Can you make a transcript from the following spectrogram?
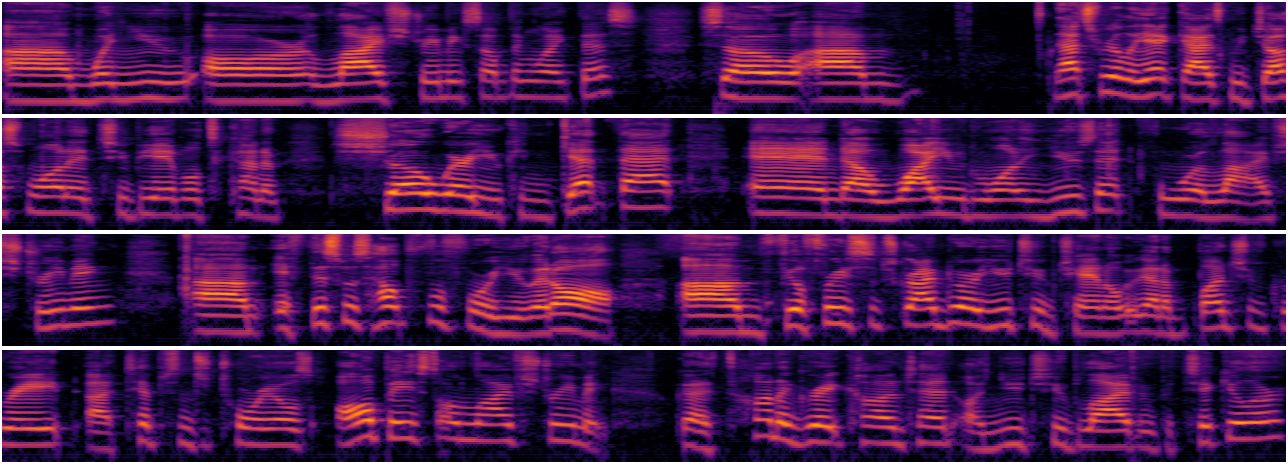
um, when you are live streaming something like this. So um, that's really it, guys. We just wanted to be able to kind of show where you can get that and uh, why you'd want to use it for live streaming. Um, if this was helpful for you at all, um, feel free to subscribe to our YouTube channel. We've got a bunch of great uh, tips and tutorials, all based on live streaming. We've got a ton of great content on YouTube Live in particular.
